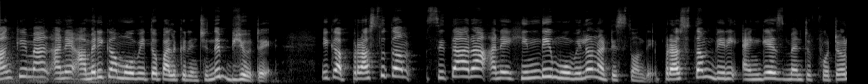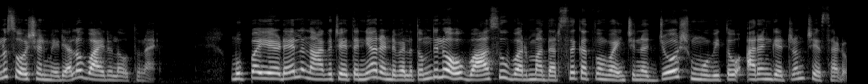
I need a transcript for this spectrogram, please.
మంకీ మ్యాన్ అనే అమెరికా మూవీతో పలకరించింది బ్యూటీ. ఇక ప్రస్తుతం సితారా అనే హిందీ మూవీలో నటిస్తోంది. ప్రస్తుతం వీరి ఎంగేజ్మెంట్ ఫోటోలు సోషల్ మీడియాలో వైరల్ అవుతున్నాయి. ముప్పై ఏడేళ్ళ నాగ చైతన్య రెండు వేల తొమ్మిదిలో వాసు వర్మ దర్శకత్వం వహించిన జోష్ మూవీతో అరంగేట్రం చేశాడు.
